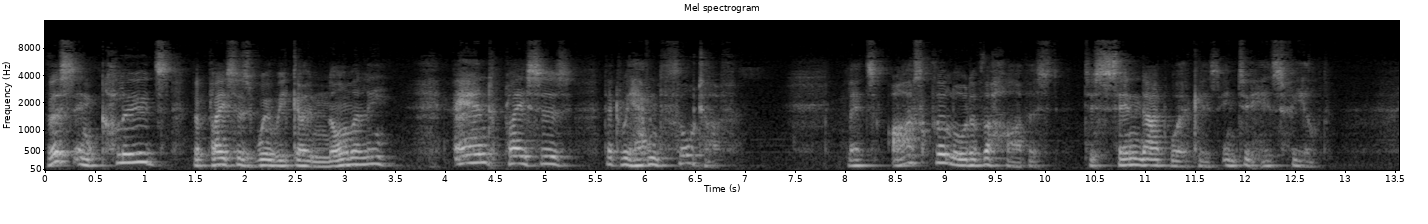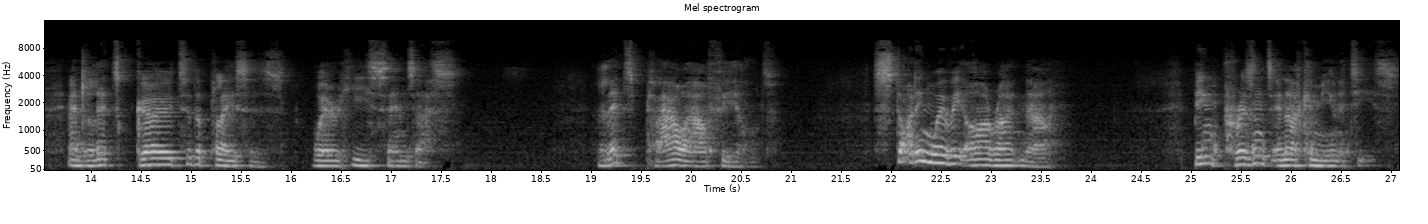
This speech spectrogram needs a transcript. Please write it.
This includes the places where we go normally and places that we haven't thought of. Let's ask the Lord of the harvest to send out workers into his field. And let's go to the places where he sends us. Let's plow our field, starting where we are right now, being present in our communities,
